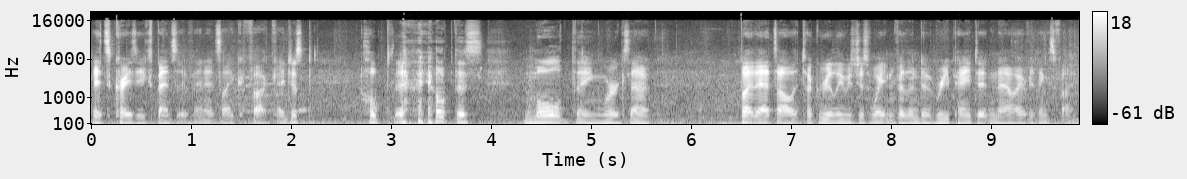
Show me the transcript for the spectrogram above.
it's crazy expensive. And it's like, fuck, I just hope I hope this mold thing works out. But that's all it took really was just waiting for them to repaint it, and now everything's fine.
